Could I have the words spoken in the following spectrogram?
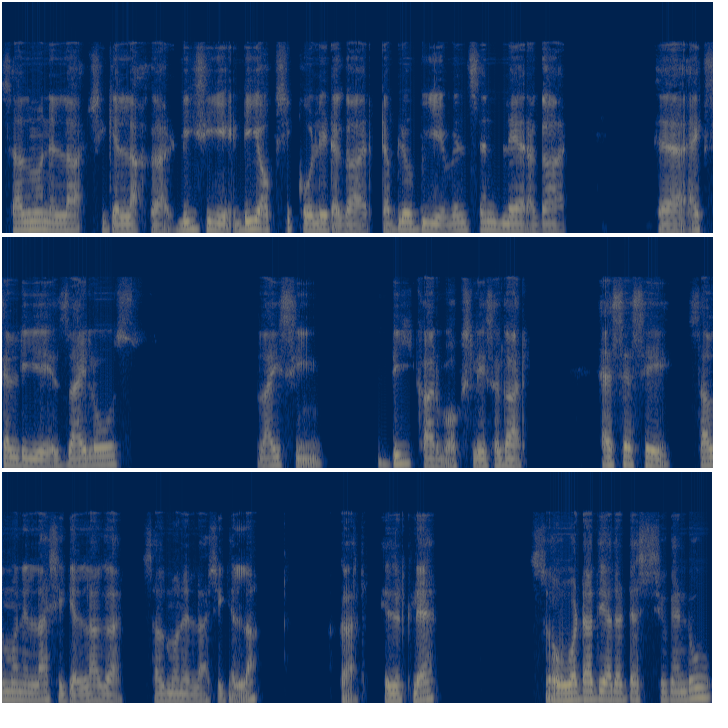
Salmonella Shigella agar, DCA, deoxycholate agar, WBA, Wilson Blair agar, uh, XLDA, xylose, lysine, D-carboxylase agar, SSA, Salmonella Shigella agar, Salmonella Shigella agar. Is it clear? So what are the other tests you can do?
